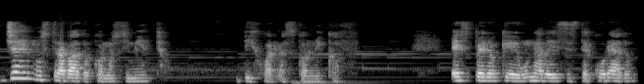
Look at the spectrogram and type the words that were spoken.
Ya hemos trabado conocimiento, dijo a Raskolnikov. Espero que una vez esté curado,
